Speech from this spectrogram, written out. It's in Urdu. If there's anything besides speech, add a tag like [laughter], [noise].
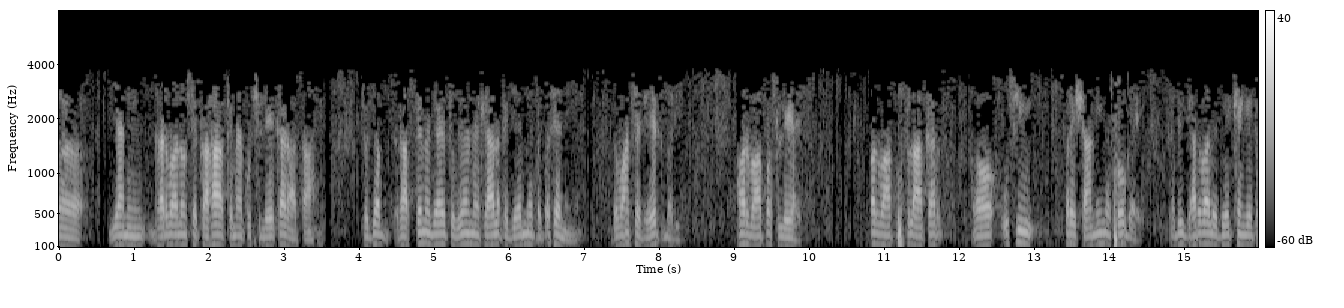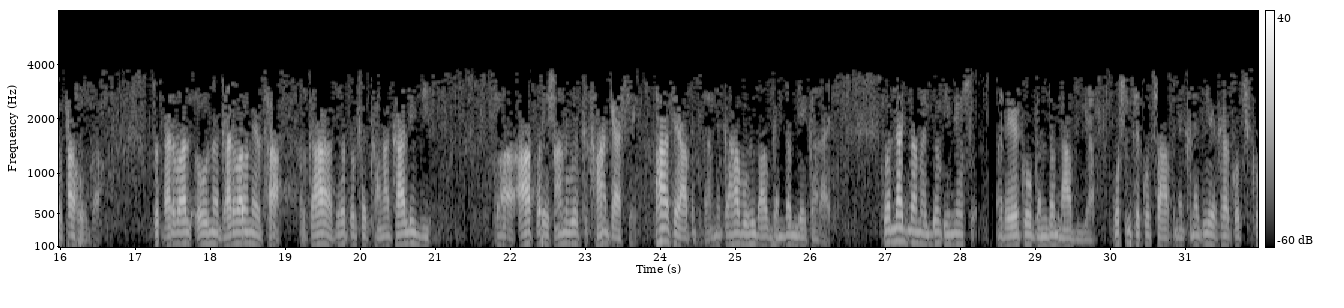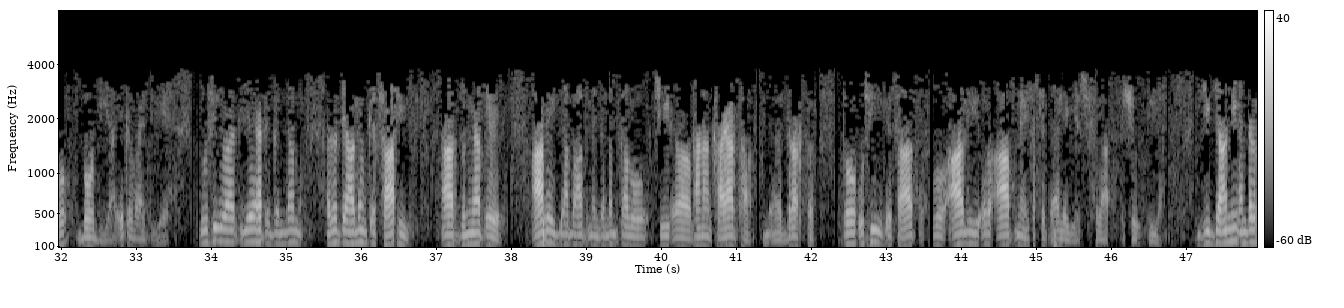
یعنی گھر والوں سے کہا کہ میں کچھ لے کر آتا ہوں، تو جب راستے میں گئے تو ذہن میں خیال کہ جیب میں تو پیسے نہیں ہیں، تو وہاں سے ریت بھری اور واپس لے آئے اور واپس لا کر اسی پریشانی میں سو گئے۔ کبھی گھر والے دیکھیں گے تو کیا ہوگا۔ تو گھر والے گھر والوں نے اٹھا اور کہا، حضرت اٹھے کھانا کھا لیجیے تو آپ پریشان ہوئے کہ کھانا کیسے کہاں سے آپ نے کہا، وہی آپ گندم لے کر آئے۔ تو اللہ جل مجدو نے اس رے کو گندم نہ دیا۔ اس میں سے کچھ آپ نے کھانے کے لیے کچھ کو بو دیا۔ ایک روایت یہ ہے۔ دوسری روایت یہ ہے کہ گندم حضرت آدم کے ساتھ ہی آپ دنیا پہ آگے جب آپ نے گندم کا وہ کھانا کھایا تھا، درخت، تو اسی کے ساتھ وہ آ گئی اور آپ نے سب سے پہلے یہ سلسلہ شروع کیا۔ جی جانی انڈر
